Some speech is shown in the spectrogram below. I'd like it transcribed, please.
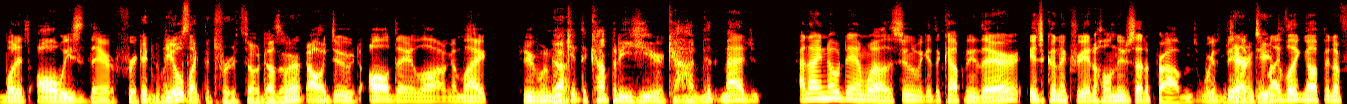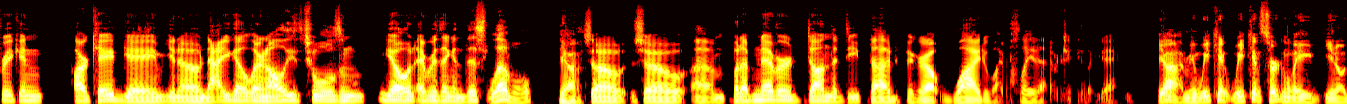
but it's always there. Freaking It feels like the truth, though, doesn't it? oh, dude, all day long. I'm like, dude, when Yeah. we get the company here, God, imagine. And I know damn well, as soon as we get the company there, it's going to create a whole new set of problems. We're going to be like leveling up in a freaking arcade game. You know, now you got to learn all these tools and you know and everything in this level. Yeah. So, so, um, but I've never done the deep dive to figure out why do I play that particular game. Yeah, I mean, we can we can certainly you know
